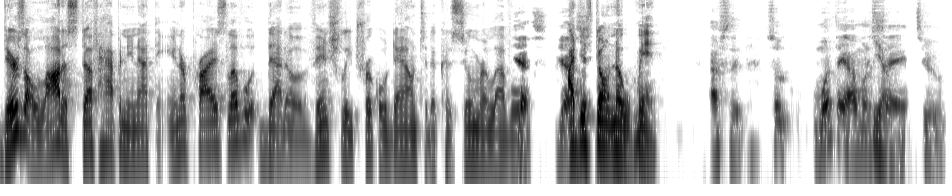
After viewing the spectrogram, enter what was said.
there's a lot of stuff happening at the enterprise level that'll eventually trickle down to the consumer level. yes, yes. I just don't know when. Absolutely. So one thing I want to Yeah. say too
